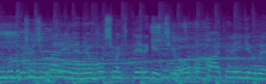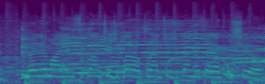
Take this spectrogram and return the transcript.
Yani burada çocuklar eğleniyor, boş vakitleri geçiyor. Okul tatile girdi. Böyle mahallede sıkılan çocuklar, oturan çocuklar mesela koşuyor.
